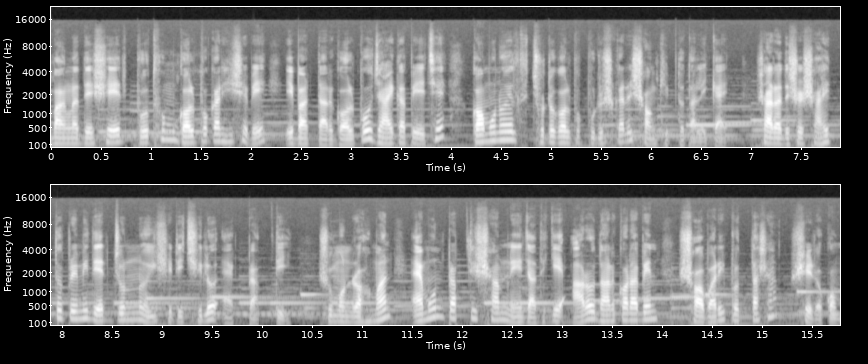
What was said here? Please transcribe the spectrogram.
বাংলাদেশের প্রথম গল্পকার হিসেবে এবার তার গল্প জায়গা পেয়েছে কমনওয়েলথ ছোট গল্প পুরস্কারের সংক্ষিপ্ত তালিকায়। সারা দেশের সাহিত্যপ্রেমীদের জন্যই সেটি ছিল এক প্রাপ্তি। সুমন রহমান এমন প্রাপ্তির সামনে যা থেকে আরও দাঁড় করাবেন সবারই প্রত্যাশা সেরকম।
